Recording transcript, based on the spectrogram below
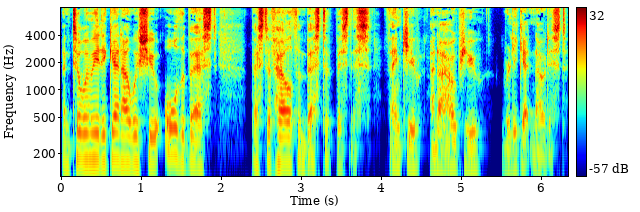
until we meet again, I wish you all the best, best of health and best of business. Thank you. And I hope you really get noticed.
